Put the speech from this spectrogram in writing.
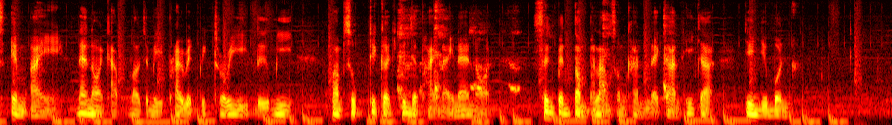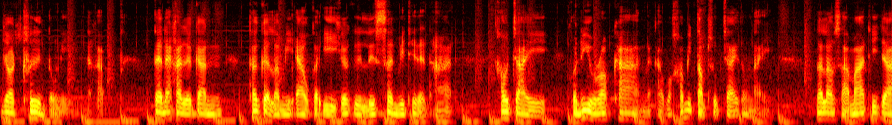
SMI แน่นอนครับ เราจะมี private victory หรือมีความสุขที่เกิดขึ้นจากภายในแน่นอน ซึ่งเป็นต่อมพลังสำคัญในการที่จะยืนอยู่บนยอดคลื่นตรงนี้นะครับ แต่ในขณะเดียวกันถ้าเกิดเรามี L กับ E ก็คือ listen with the heart เข้าใจคนที่อยู่รอบข้างนะครับ ว่าเขามีต่อมสุขใจตรงไหน แล้วเราสามารถที่จะ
